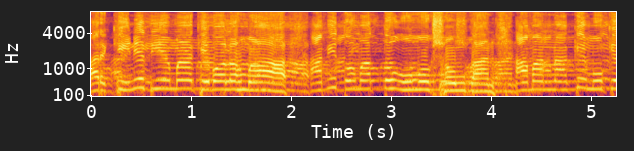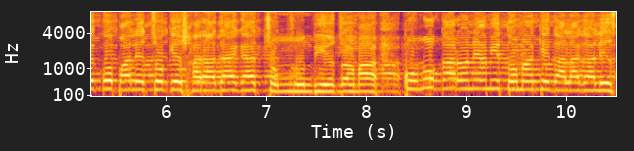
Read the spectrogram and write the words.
আর কিনে দিয়ে মাকে বলো, মা, আমি তোমার তো উমুক সন্তান। আমার নাকে মুখে, কপালে, চোখে সারা জায়গায় চুম্বন দিয়েছ মা কোনো কারণে আমি তোমাকে গালাগালিজ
